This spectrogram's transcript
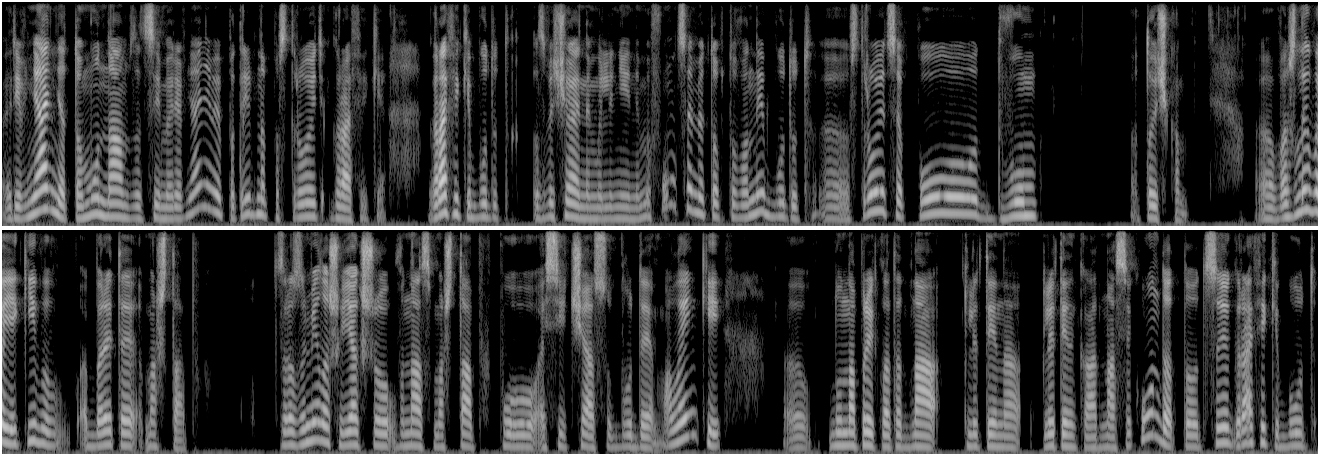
рівняння, тому нам за цими рівняннями потрібно построїти графіки. Графіки будуть звичайними лінійними функціями, тобто вони будуть е, строїтися по двом точкам. Е, важливо, який ви оберете масштаб. Зрозуміло, що якщо в нас масштаб по осі часу буде маленький, е, ну, наприклад, одна клітина, клітинка 1 секунда, то ці графіки будуть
